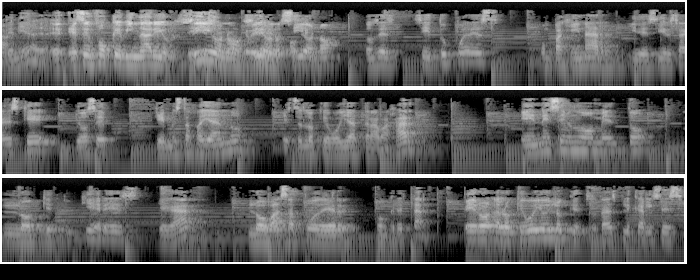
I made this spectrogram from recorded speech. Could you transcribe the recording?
ah, teniendo. Ese enfoque binario, ¿sí, o no? ¿Sí o no? Sí o no. Entonces, si tú puedes compaginar y decir, ¿sabes qué? Yo sé qué me está fallando, esto es lo que voy a trabajar. En ese momento, lo que tú quieres llegar, lo vas a poder concretar. Pero a lo que voy hoy, lo que trataba de explicarles es,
